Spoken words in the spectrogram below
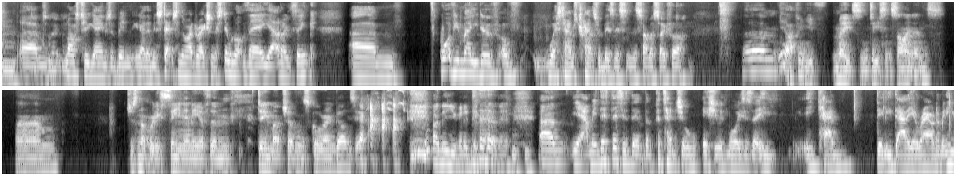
um, absolutely. last two games have been, you know, they've been steps in the right direction. They're still not there yet, I don't think. Um, what have you made of, of West Ham's transfer business in the summer so far? Um, yeah, I think you've made some decent signings. Um, just not really seen any of them do much other than scoring goals yet. I knew you were going to do that. um, yeah, I mean, this this is the, the potential issue with Moyes is that he he can dilly dally around. I mean, he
